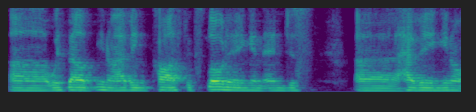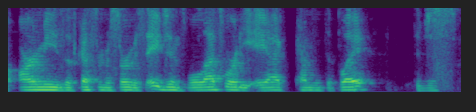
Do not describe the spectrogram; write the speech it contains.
Uh, without you know having cost exploding and and just uh, having you know armies of customer service agents. Well, that's where the AI comes into play to just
